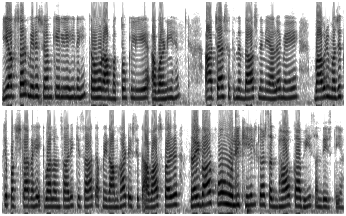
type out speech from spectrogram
ये अवसर मेरे स्वयं के लिए ही नहीं, करोड़ों राम भक्तों के लिए अवर्णीय है। आचार्य सत्येंद्र दास ने न्यायालय में बाबरी मस्जिद के पक्षकार रहे इकबाल अंसारी के साथ अपने रामघाट स्थित आवास पर रविवार को होली खेल कर सद्भाव का भी संदेश दिया।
